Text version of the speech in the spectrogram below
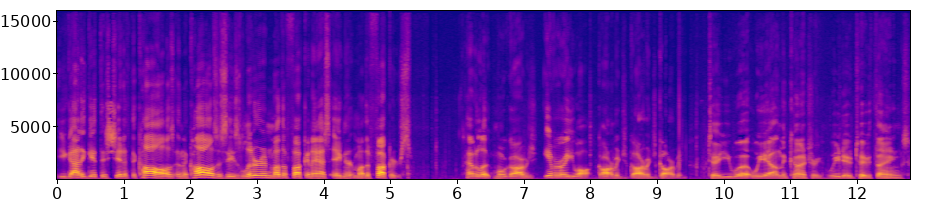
You gotta get this shit at the cause, and the cause is these littering motherfucking ass ignorant motherfuckers. Have a look, more garbage. Everywhere you walk, garbage, garbage, garbage. Tell you what, we out in the country, we do two things.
